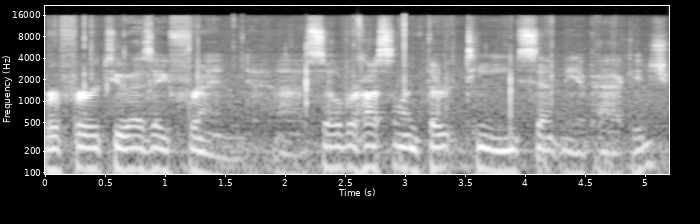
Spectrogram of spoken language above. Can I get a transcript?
refer to as a friend. Uh, Silver Hustlin' 13 sent me a package.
